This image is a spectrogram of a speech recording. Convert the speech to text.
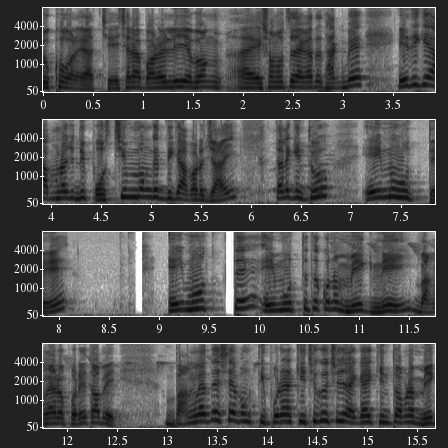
লক্ষ্য করা যাচ্ছে। এছাড়া বরেলি এবং এই সমস্ত জায়গাতে থাকবে। এদিকে আমরা যদি পশ্চিমবঙ্গের দিকে আবারও যাই, তাহলে কিন্তু এই মুহূর্তে এই মুহূর্তে এই মুহূর্তে তো কোনো মেঘ নেই বাংলার ওপরে। তবে বাংলাদেশে এবং ত্রিপুরার কিছু কিছু জায়গায় কিন্তু আমরা মেঘ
